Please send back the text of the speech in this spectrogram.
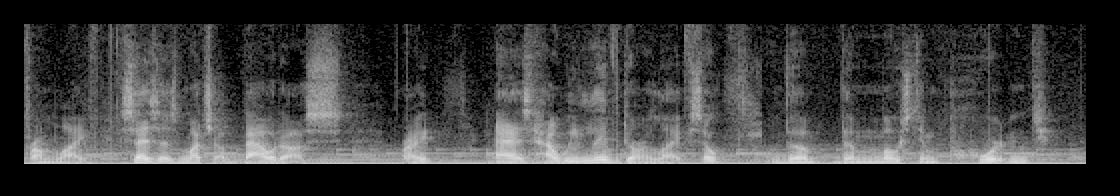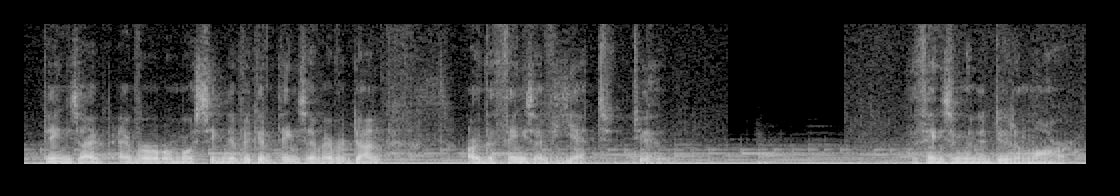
from life says as much about us, right, as how we lived our life. So the the most important things I've ever or most significant things I've ever done are the things I've yet to do. The things I'm going to do tomorrow.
